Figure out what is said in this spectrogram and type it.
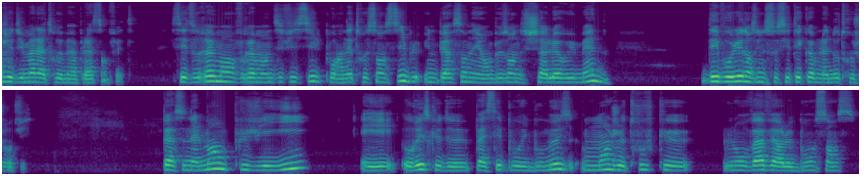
j'ai du mal à trouver ma place en fait. C'est vraiment, vraiment difficile pour un être sensible, une personne ayant besoin de chaleur humaine, d'évoluer dans une société comme la nôtre aujourd'hui personnellement, plus je vieillis, et au risque de passer pour une boumeuse, moins je trouve que l'on va vers le bon sens.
